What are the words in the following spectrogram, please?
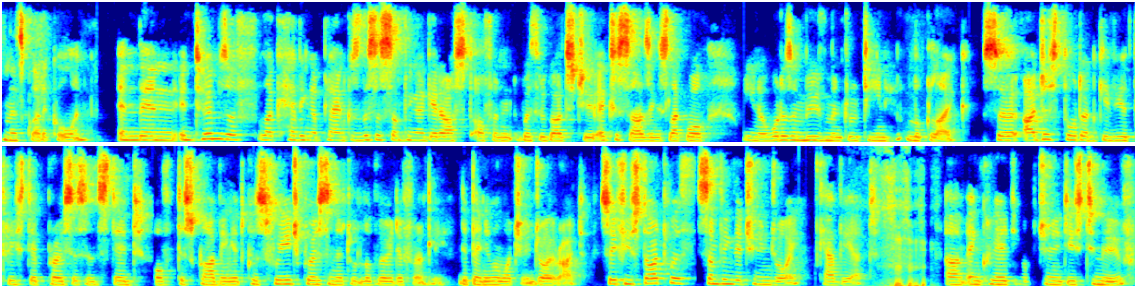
that's quite a cool one. And then in terms of like having a plan, because this is something I get asked often with regards to exercising, it's like, well, you know, what does a movement routine look like? So I just thought I'd give you a three step process instead of describing it because for each person it would look very differently depending on what you enjoy, right? So if you start with something that you enjoy, caveat, um, and creating opportunities to move,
